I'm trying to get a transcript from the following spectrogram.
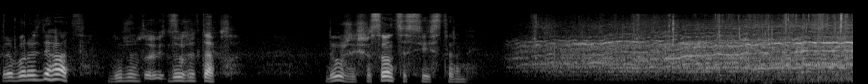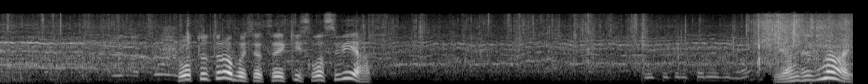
Треба роздягатися. Дуже, дуже тепло. Дуже, ще сонце з цієї сторони. Що тут робиться? Це якийсь Лас-Вегас. Я не знаю.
